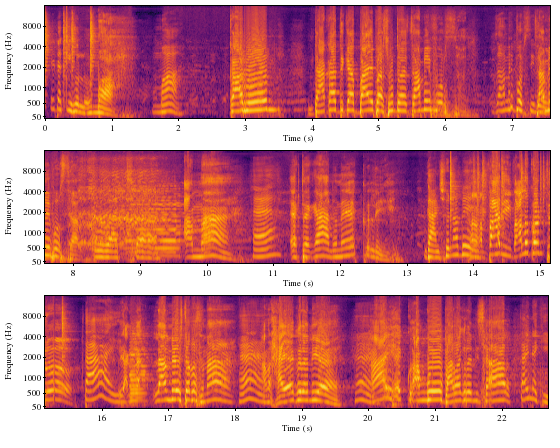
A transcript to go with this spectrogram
এটা কি হলো? মা। মা। কারণ ঢাকা থেকে বাইপাস মতো জামে পড়ছাল। জামে পড়ছিল? জামে পড়ছাল। ও আচ্ছা। আম্মা হ্যাঁ? একটা গান অনেক করলি গান শোনাবে। হ্যাঁ, পারি ভালো কণ্ঠ। তাই? লাল মেস্টার আছে না? হ্যাঁ। আমার হায়া করে নিয়ে। হ্যাঁ। হাই হে আঙ্গ ভাড়া করে নিছাল তাই নাকি?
